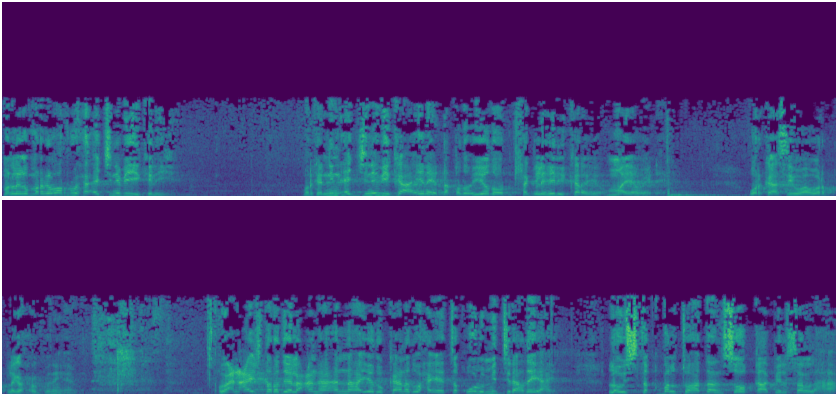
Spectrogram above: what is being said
Marlaba ruuxa ajnabiyay kale marka nin ajnabi ka ah inay dhaqdo iyadoo rag la heli karayo maya bay dheheen warkaasi waa war laga xoog badan yahay. Wacan caaishata radiallahu canha annaha iyadu kaanad waxay ahayd taquulu mid tidhaahday ahayd low istaqbaltu haddaan soo qaabilsan lahaa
